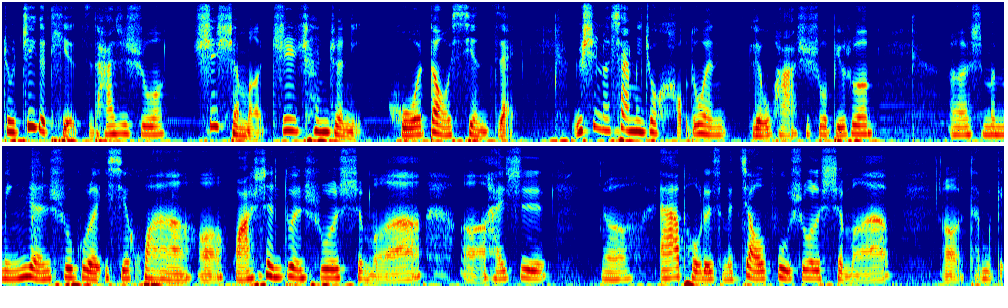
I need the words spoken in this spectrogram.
就这个帖子，它是说是什么支撑着你活到现在，于是呢，下面就好多人留话是说，比如说，呃，什么名人说过了一些话啊，哦、华盛顿说了什么啊，呃，还是呃，Apple 的什么教父说了什么啊，哦、他们给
